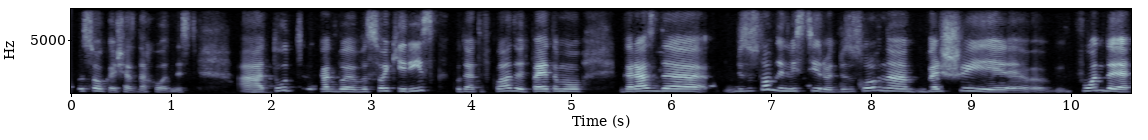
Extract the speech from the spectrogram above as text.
это высокая сейчас доходность. А тут как бы высокий риск куда-то вкладывать, поэтому гораздо, безусловно, инвестируют, безусловно, большие э, фонды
